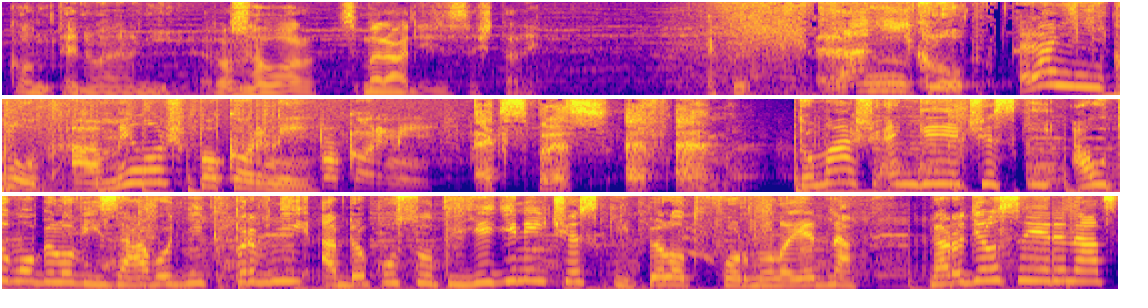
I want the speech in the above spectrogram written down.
kontinuální rozhovor. Jsme rádi, že jsi tady. Děkuji. Ranní klub. Ranní klub a Miloš Pokorný. Pokorný. Express FM. Tomáš Enge je český automobilový závodník, první a doposud jediný český pilot Formule 1. Narodil se 11.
